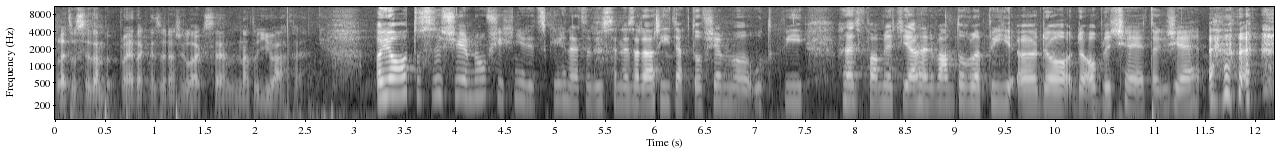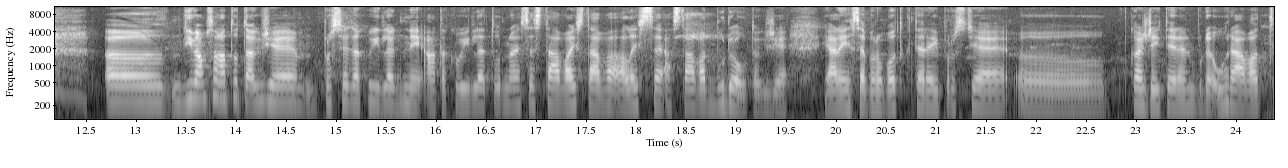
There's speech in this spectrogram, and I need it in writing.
Letos se tam úplně tak nezadařilo, jak se na to díváte? O jo, to se všimnou všichni vždycky hned, když se nezadaří, tak to všem eh, utkví hned v paměti a hned vám to vlepí eh, do, do obličeje, takže Uh, dívám se na to tak, že prostě takovýhle dny a takovýhle turnaje se stávají, stávaly se a stávat budou, takže já nejsem robot, který prostě uh, každý týden bude uhrávat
